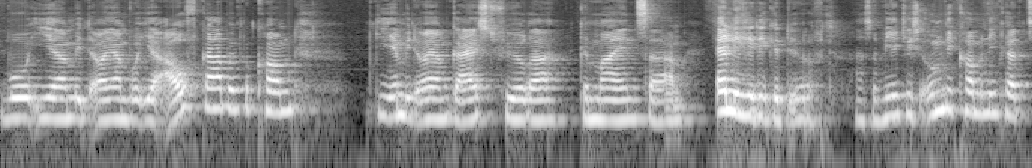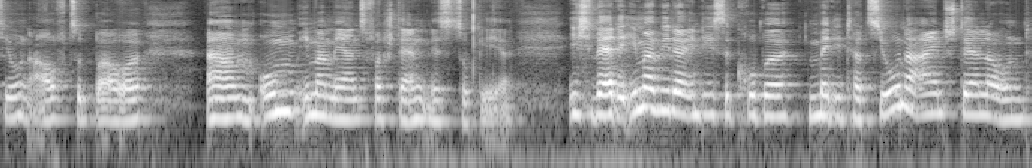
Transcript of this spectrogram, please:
wo ihr mit eurem, wo ihr Aufgabe bekommt, die ihr mit eurem Geistführer gemeinsam erledigen dürft. Also wirklich, um die Kommunikation aufzubauen, ähm, um immer mehr ins Verständnis zu gehen. Ich werde immer wieder in diese Gruppe Meditationen einstellen und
